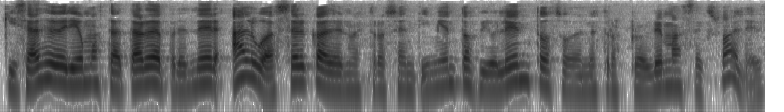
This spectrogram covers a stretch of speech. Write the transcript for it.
Quizás deberíamos tratar de aprender algo acerca de nuestros sentimientos violentos o de nuestros problemas sexuales.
